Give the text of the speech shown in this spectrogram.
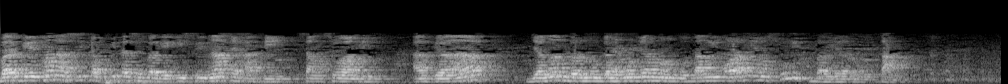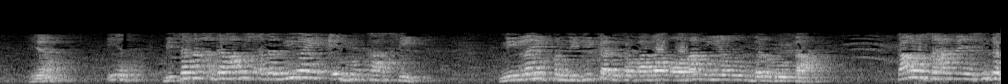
Bagaimana sikap kita sebagai istri nasihati sang suami agar jangan bermudah-mudah menghutangi orang yang sulit bayar hutang. Ya, Iya, di sana ada harus ada nilai edukasi, nilai pendidikan kepada orang yang berhutang. Kalau seandainya sudah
